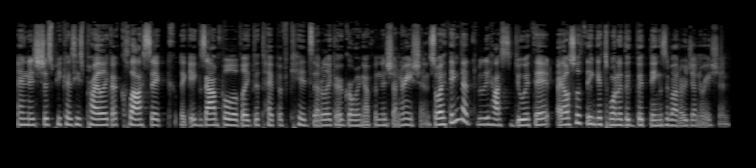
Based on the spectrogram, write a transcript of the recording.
And it's just because he's probably like a classic like example of like the type of kids that are like are growing up in this generation. So I think that really has to do with it. I also think it's one of the good things about our generation.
